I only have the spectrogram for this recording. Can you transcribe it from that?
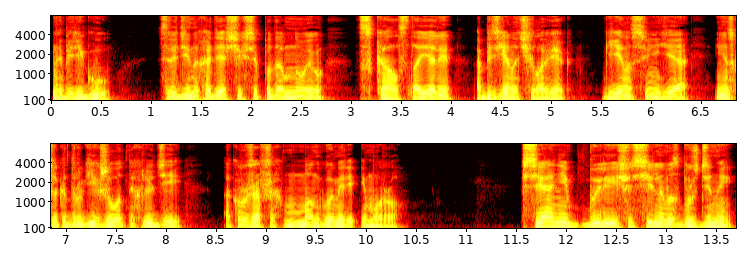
На берегу, среди находящихся подо мною скал, стояли обезьяна-человек, гиена-свинья и несколько других животных-людей, окружавших Монгомери и Муро. Все они были еще сильно возбуждены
